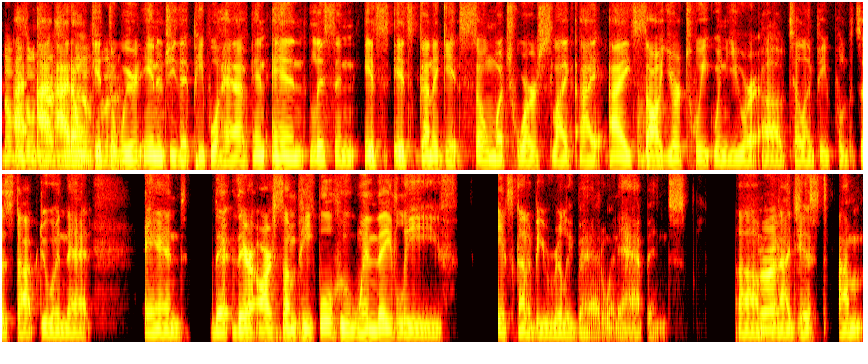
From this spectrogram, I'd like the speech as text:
don't, I, I, I, don't get the weird energy that people have. And and listen, it's it's gonna get so much worse. Like I I saw your tweet when you were uh, telling people to stop doing that, and there there are some people who when they leave, it's gonna be really bad when it happens. Um, right. And I just I'm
